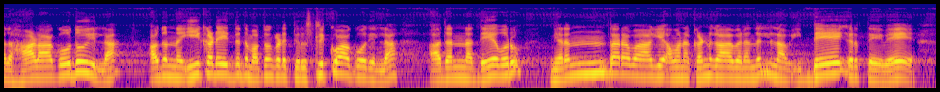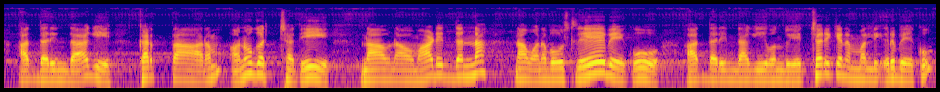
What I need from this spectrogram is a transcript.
ಅದು ಹಾಳಾಗೋದೂ ಇಲ್ಲ. ಅದನ್ನು ಈ ಕಡೆ ಇದ್ದದ್ದು ಮತ್ತೊಂದು ಕಡೆ ತಿರುಸ್ಲಿಕ್ಕೂ ಆಗೋದಿಲ್ಲ. ಅದನ್ನು ದೇವರು ನಿರಂತರವಾಗಿ ಅವನ ಕಣ್ಗಾವಲದಲ್ಲಿ ನಾವು ಇದ್ದೇ ಇರ್ತೇವೆ. ಆದ್ದರಿಂದಾಗಿ ಕರ್ತಾರಂ ಅನುಗಚ್ಚತಿ. ನಾವು ನಾವು ಮಾಡಿದ್ದನ್ನು ನಾವು ಅನುಭವಿಸಲೇಬೇಕು. ಆದ್ದರಿಂದಾಗಿ ಒಂದು ಎಚ್ಚರಿಕೆ ನಮ್ಮಲ್ಲಿ ಇರಬೇಕು.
